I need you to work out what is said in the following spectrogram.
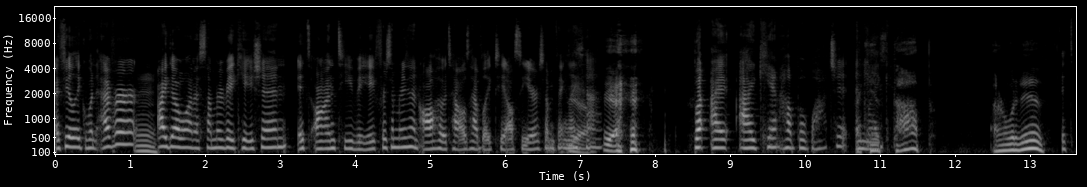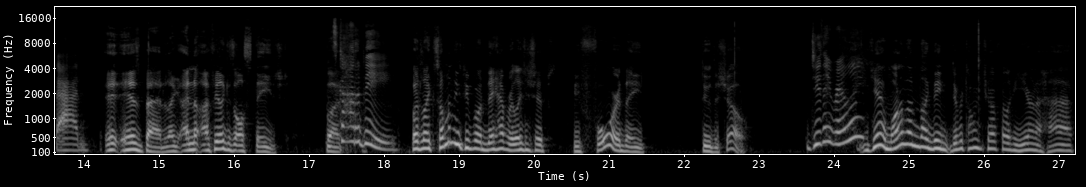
I feel like whenever Mm. I go on a summer vacation, it's on TV. For some reason, all hotels have like TLC or something like yeah. that. Yeah. But I I can't help but watch it and I can't like stop. I don't know what it is. it's bad. It is bad. Like I know. I feel like it's all staged. But It's gotta be. but like some of these people, they have relationships before they do the show. Do they really? Yeah, one of them like they they were talking to each other for like a year and a half.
